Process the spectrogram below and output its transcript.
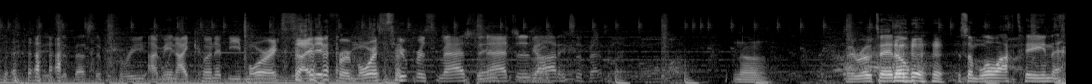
it's the best of three. I mean, I couldn't be more excited for more Super Smash Thank matches. God, it's the best. No. Hey, Rotato, some low octane,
